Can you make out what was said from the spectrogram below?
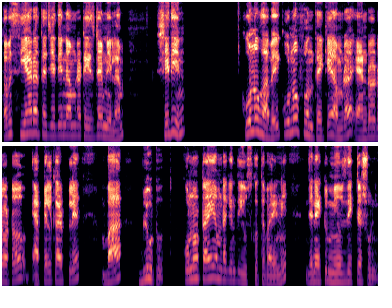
তবে সিয়ারাতে যেদিন আমরা টেস্ট ড্রাইভ নিলাম, সেদিন কোনোভাবেই, কোনো ফোন থেকে আমরা অ্যান্ড্রয়েড অটো অ্যাপেল কারপ্লে বা ব্লুটুথ কোনোটাই আমরা কিন্তু ইউজ করতে পারিনি যে না একটু মিউজিকটা শুনি।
